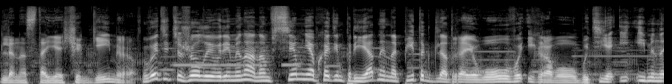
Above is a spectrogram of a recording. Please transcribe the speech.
для настоящих геймеров. В эти тяжелые времена нам всем необходим приятный напиток для драйвового игрового бытия, и именно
